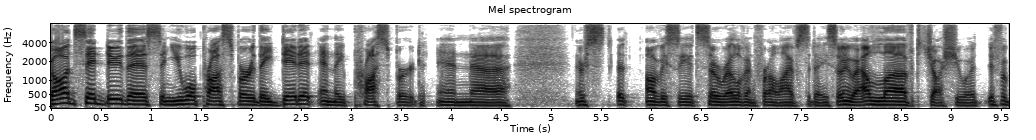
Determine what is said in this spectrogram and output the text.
God said, do this and you will prosper. They did it and they prospered. And uh, there's obviously it's so relevant for our lives today. So anyway, I loved Joshua. If a,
